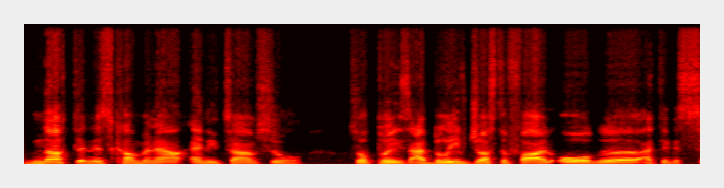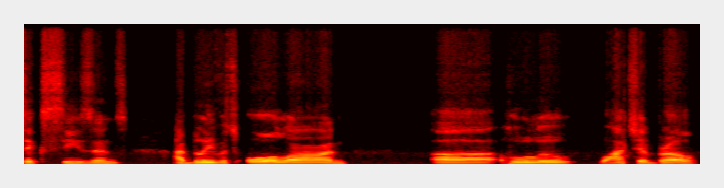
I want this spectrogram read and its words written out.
nothing is coming out anytime soon. So please, I believe Justified all the I think it's six seasons. I believe it's all on uh Hulu. Watch it, bro.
